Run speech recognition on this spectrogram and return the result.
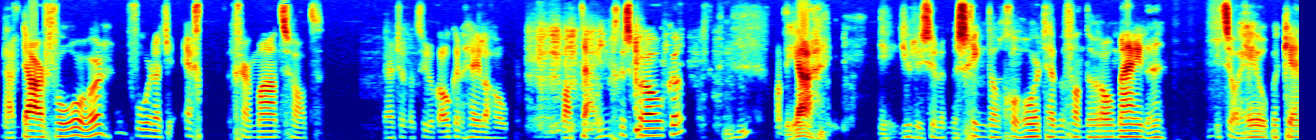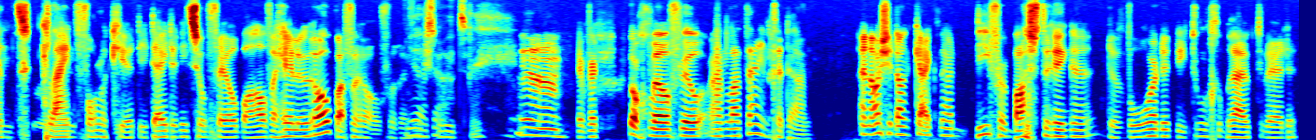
Nou, daarvoor, voordat je echt Germaans had, werd er natuurlijk ook een hele hoop Latijn gesproken. Mhm. Want ja, j- jullie zullen misschien wel gehoord hebben van de Romeinen. Niet zo heel bekend, klein volkje. Die deden niet zoveel behalve heel Europa veroveren. Ja, zoiets. Hè? ja. er werd toch wel veel aan Latijn gedaan. En als je dan kijkt naar die verbasteringen, de woorden die toen gebruikt werden,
